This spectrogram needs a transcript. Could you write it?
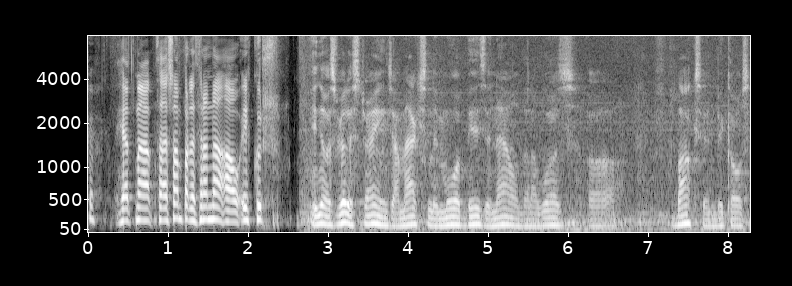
hérna, það er sambarið þrenna á ykkur. You know, it's really strange. I'm actually more busy now than I was uh, boxing because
